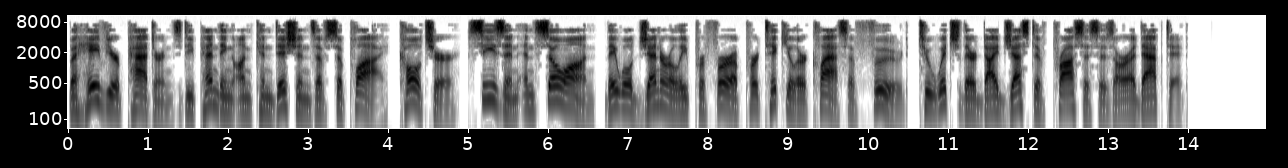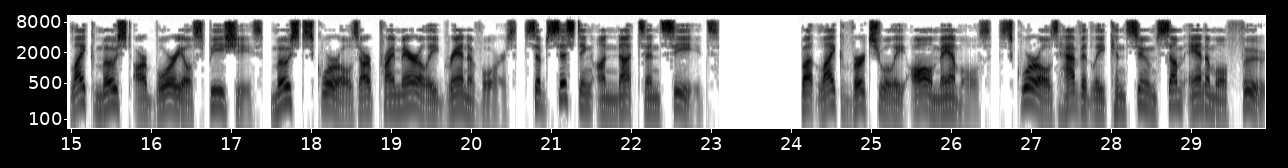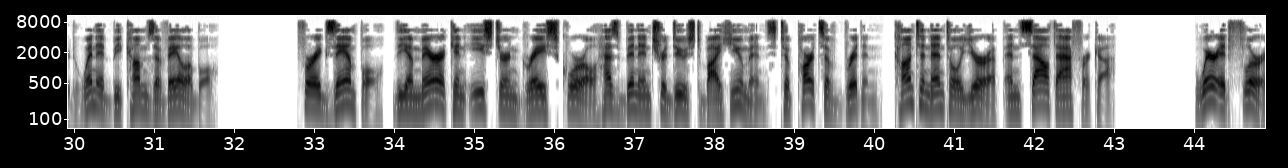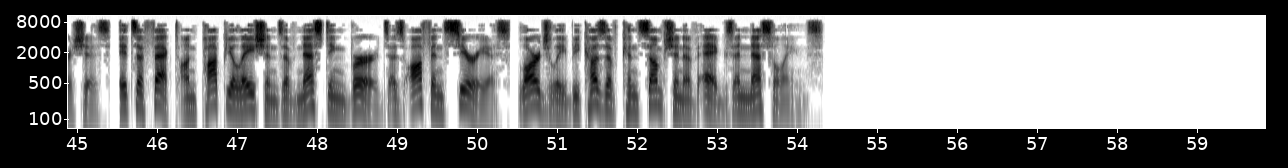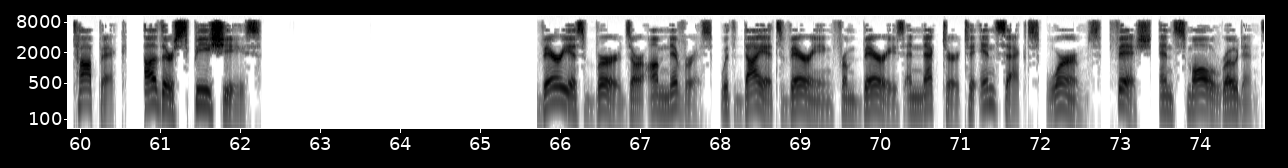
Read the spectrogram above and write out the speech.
behavior patterns depending on conditions of supply, culture, season and so on, they will generally prefer a particular class of food, to which their digestive processes are adapted. Like most arboreal species, most squirrels are primarily granivores, subsisting on nuts and seeds. But like virtually all mammals, squirrels avidly consume some animal food when it becomes available. For example, the American eastern gray squirrel has been introduced by humans to parts of Britain, continental Europe and South Africa, where it flourishes, its effect on populations of nesting birds is often serious, largely because of consumption of eggs and nestlings. Other species Various birds are omnivorous, with diets varying from berries and nectar to insects, worms, fish, and small rodents.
